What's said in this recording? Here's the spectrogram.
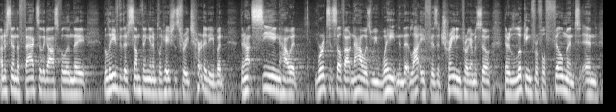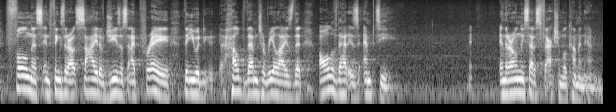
understand the facts of the gospel and they believe that there's something and implications for eternity, but they're not seeing how it works itself out now as we wait and that life is a training program. And so they're looking for fulfillment and fullness in things that are outside of Jesus. And I pray that you would help them to realize that all of that is empty and that our only satisfaction will come in Him.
